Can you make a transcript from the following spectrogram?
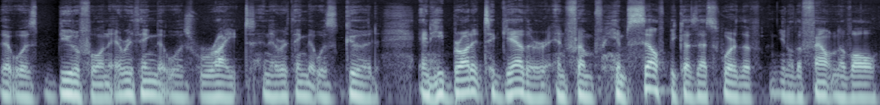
that was beautiful and everything that was right and everything that was good. And he brought it together and from himself because that's where the you know the fountain of all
